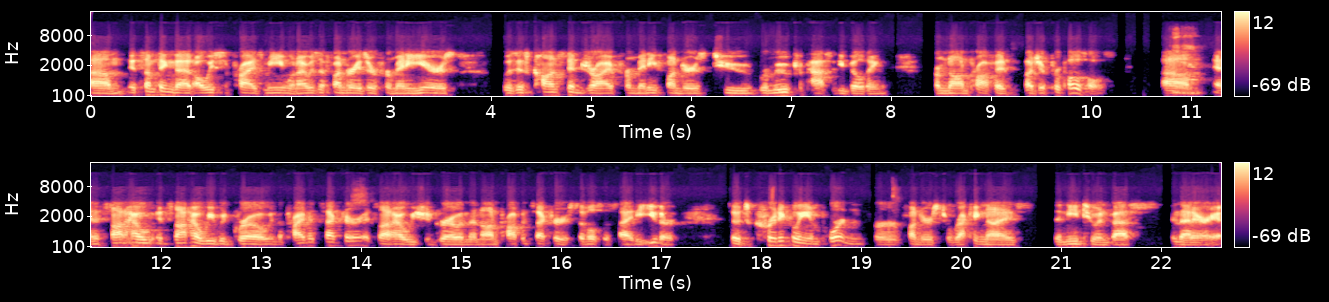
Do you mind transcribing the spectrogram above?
Um, it's something that always surprised me when I was a fundraiser for many years was this constant drive from many funders to remove capacity building from nonprofit budget proposals. Um, yeah. And it's not how it's not how we would grow in the private sector. It's not how we should grow in the nonprofit sector or civil society either. So it's critically important for funders to recognize the need to invest in that area.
